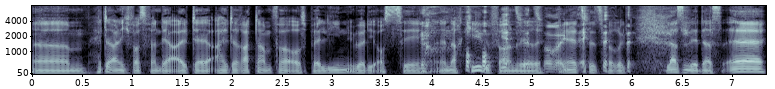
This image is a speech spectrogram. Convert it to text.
Ähm, hätte eigentlich was, wenn der alte, alte Raddampfer aus Berlin über die Ostsee äh, nach Kiel Oh, gefahren jetzt wäre. verrückt. Jetzt wird's verrückt. Lassen wir das. Äh,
